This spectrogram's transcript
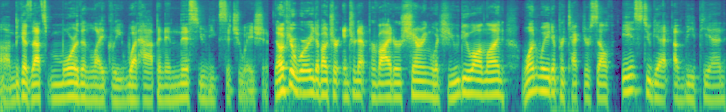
um, because that's more than likely what happened in this unique situation. Now, if you're worried about your internet provider sharing what you do online, one way to protect yourself is to get a VPN.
